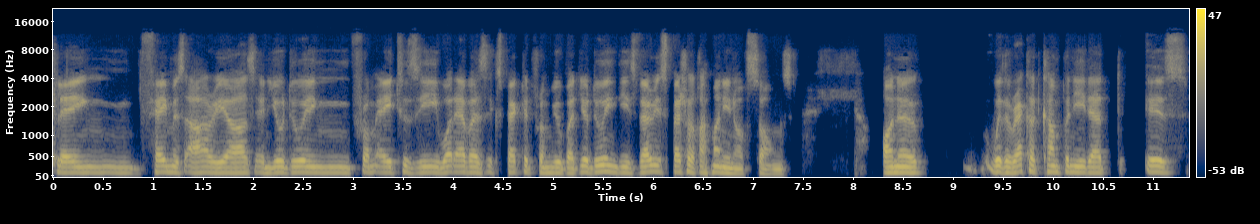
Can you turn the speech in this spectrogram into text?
playing famous arias and you're doing from A to Z whatever is expected from you, but you're doing these very special Rachmaninoff songs on a with a record company that is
